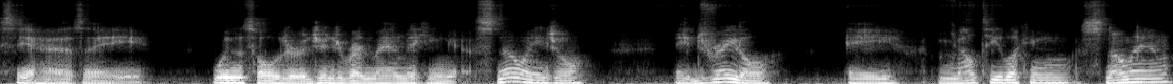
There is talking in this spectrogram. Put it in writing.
see it has a wooden soldier, a gingerbread man making a snow angel, a dreidel, a melty looking snowman,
